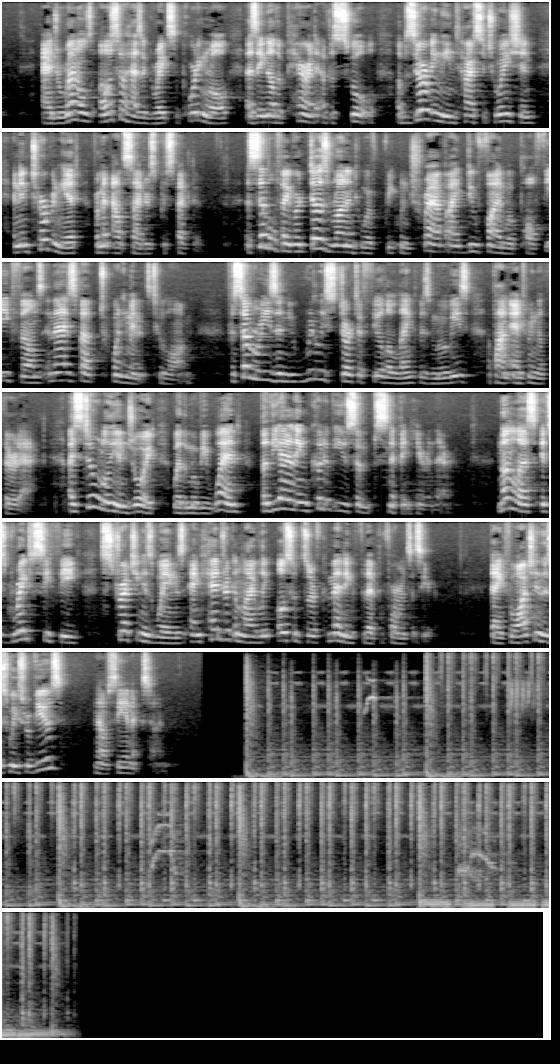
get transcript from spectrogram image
Andrew Rannells also has a great supporting role as another parent at the school, observing the entire situation and interpreting it from an outsider's perspective. A simple favor does run into a frequent trap I do find with Paul Feig films, and that is about 20 minutes too long. For some reason, you really start to feel the length of his movies upon entering the third act. I still really enjoyed where the movie went, but the editing could have used some snipping here and there. Nonetheless, it's great to see Feig stretching his wings, and Kendrick and Lively also deserve commending for their performances here. Thank you for watching this week's reviews, and I'll see you next time.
